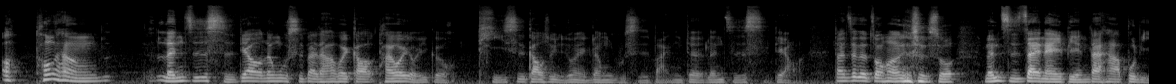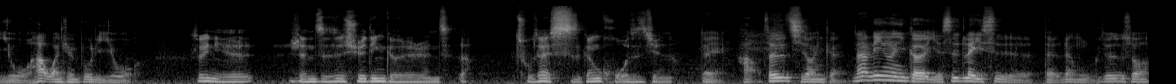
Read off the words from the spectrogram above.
哦，通常人质死掉，任务失败，他会告，他会有一个提示告诉你说你任务失败，你的人质死掉了。但这个状况就是说，人质在那一边，但他不理我，他完全不理我。所以你的人质是薛定谔的人质啊，处在死跟活之间啊。对，好，这是其中一个。那另外一个也是类似的的任务，就是说，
